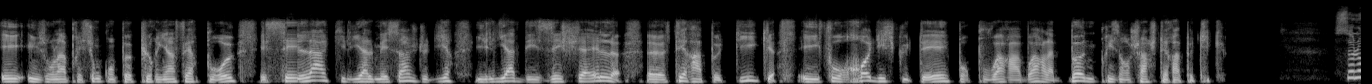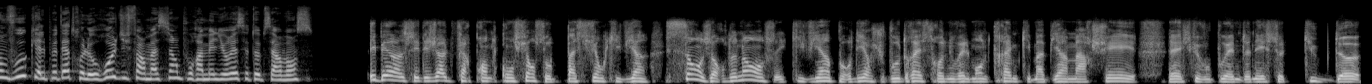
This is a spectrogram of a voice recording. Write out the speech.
et ils ont l'impression qu'on peut plus rien faire pour eux. Et c'est là qu'il y a le message de dire il y a des échelles euh, thérapeutiques et il faut rediscuter pour pouvoir avoir la bonne prise en charge thérapeutique Selon vous, quel peut être le rôle du pharmacien pour améliorer cette observance? Eh bien, c'est déjà de faire prendre conscience au patient qui vient sans ordonnance et qui vient pour dire je voudrais ce renouvellement de crème qui m'a bien marché. Est-ce que vous pouvez me donner ce tube de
